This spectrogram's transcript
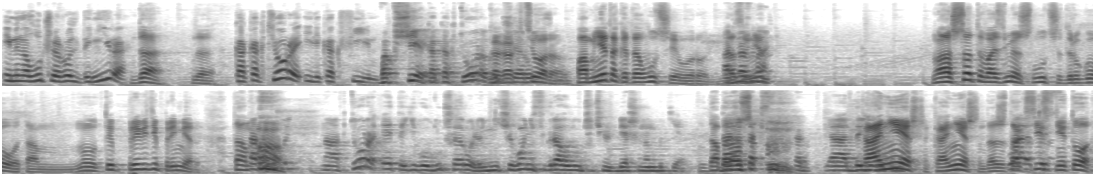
Именно лучшая роль Де Ниро? Да, да. Как актера или как фильм? Вообще, как актера. Как актера. Роль. По мне так это лучшая его роль. Разве нет? Ну а что ты возьмешь лучше другого там? Ну ты приведи пример. Там... Как на актера это его лучшая роль. Он ничего не сыграл лучше, чем в «Бешеном быке». Да, даже что... таксист, как я отдаю Конечно, конечно. Даже да, таксист есть... не то.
